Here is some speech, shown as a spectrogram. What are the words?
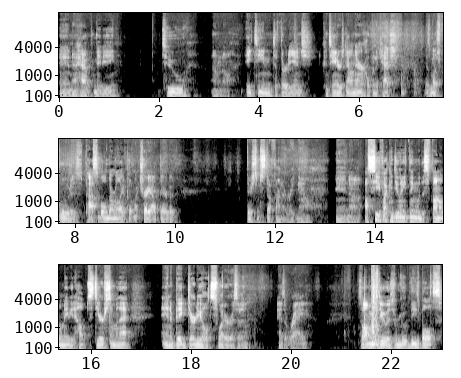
and I have maybe two, I don't know, 18 to 30 inch containers down there, hoping to catch as much fluid as possible. Normally I put my tray out there, but there's some stuff on it right now. And uh, I'll see if I can do anything with this funnel, maybe to help steer some of that, and a big dirty old sweater as a as a rag. So all I'm going to do is remove these bolts.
